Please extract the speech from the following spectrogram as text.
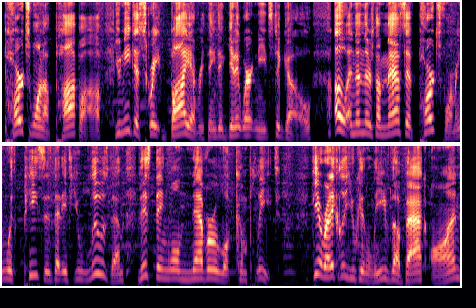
parts want to pop off, you need to scrape by everything to get it where it needs to go. Oh, and then there's the massive parts forming with pieces that if you lose them, this thing will never look complete. Theoretically, you can leave the back on,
